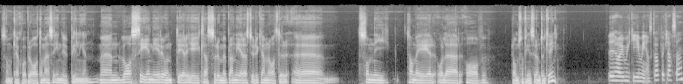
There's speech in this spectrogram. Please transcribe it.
som kanske var bra att ta med sig in i utbildningen. Men vad ser ni runt er i klassrummet bland era studiekamrater eh, som ni tar med er och lär av de som finns runt omkring? Vi har ju mycket gemenskap i klassen.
